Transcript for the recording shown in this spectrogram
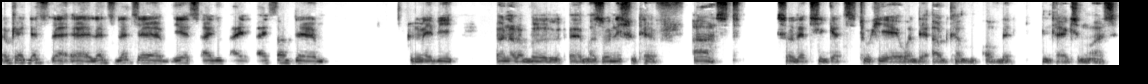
Okay. That's uh, uh, let's let's uh, yes. I I I thought um, maybe Honorable uh, Mazzone should have asked so that she gets to hear what the outcome of the interaction was.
